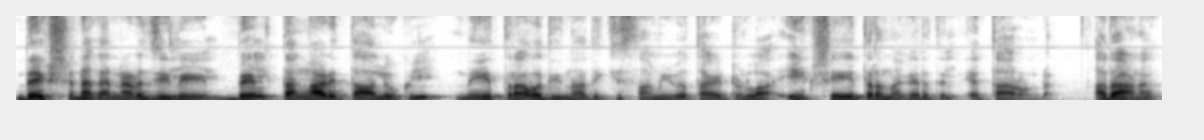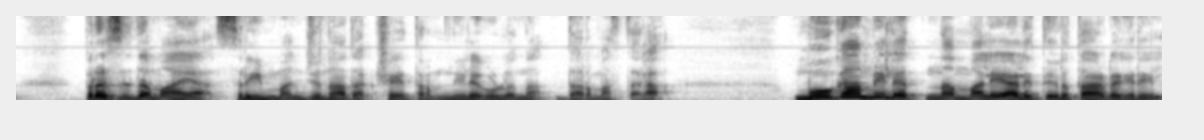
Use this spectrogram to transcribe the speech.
ദക്ഷിണ കന്നഡ ജില്ലയിൽ ബെൽത്തങ്ങാടി താലൂക്കിൽ നേത്രാവതി നദിക്ക് സമീപത്തായിട്ടുള്ള ഈ ക്ഷേത്ര നഗരത്തിൽ എത്താറുണ്ട്. അതാണ് പ്രസിദ്ധമായ ശ്രീ മഞ്ജുനാഥ ക്ഷേത്രം നിലകൊള്ളുന്ന ധർമ്മസ്ഥല. മൂകാംബിയിലെത്തുന്ന മലയാളി തീർത്ഥാടകരിൽ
